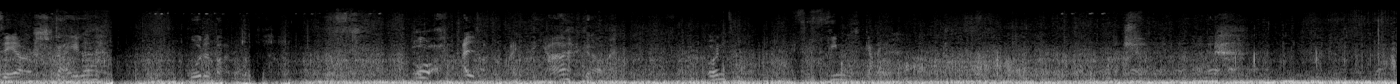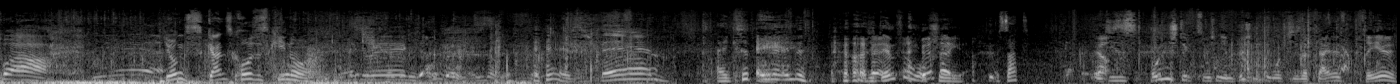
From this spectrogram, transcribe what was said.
sehr steile Rodelbahn. Oh, Alter, ja, genau. Und es ist ziemlich geil. Boah. Jungs, ganz großes Kino. Ein Grip ohne Ende. Und die Dämpfung auch schön. Satt. Ja. Und dieses Bodenstück zwischen den Büschen durch, dieser kleine Trail,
